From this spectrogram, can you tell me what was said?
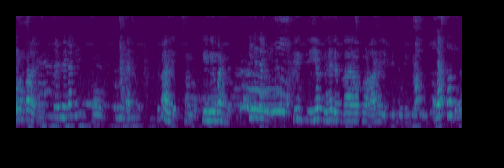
चटणी टाकली चटणी टाकली कुणी टाकली किती टाकली जास्त होते का?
